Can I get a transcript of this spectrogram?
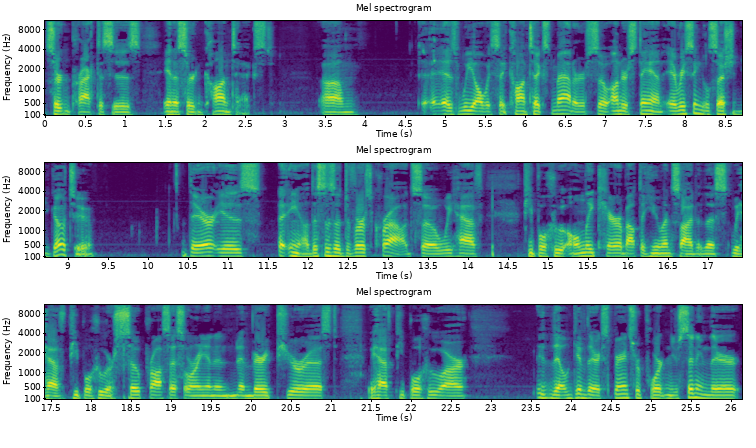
certain practices in a certain context. Um, as we always say, context matters. So understand every single session you go to, there is, uh, you know, this is a diverse crowd. So we have people who only care about the human side of this. We have people who are so process oriented and, and very purist. We have people who are they'll give their experience report and you're sitting there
